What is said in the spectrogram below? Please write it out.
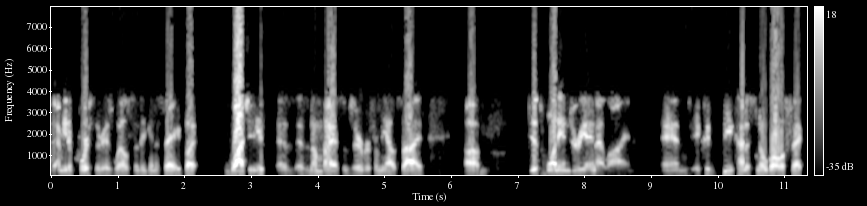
I mean, of course there is. What else are they going to say? But watching it as as an unbiased observer from the outside, um, just one injury in that line, and it could be a kind of snowball effect,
